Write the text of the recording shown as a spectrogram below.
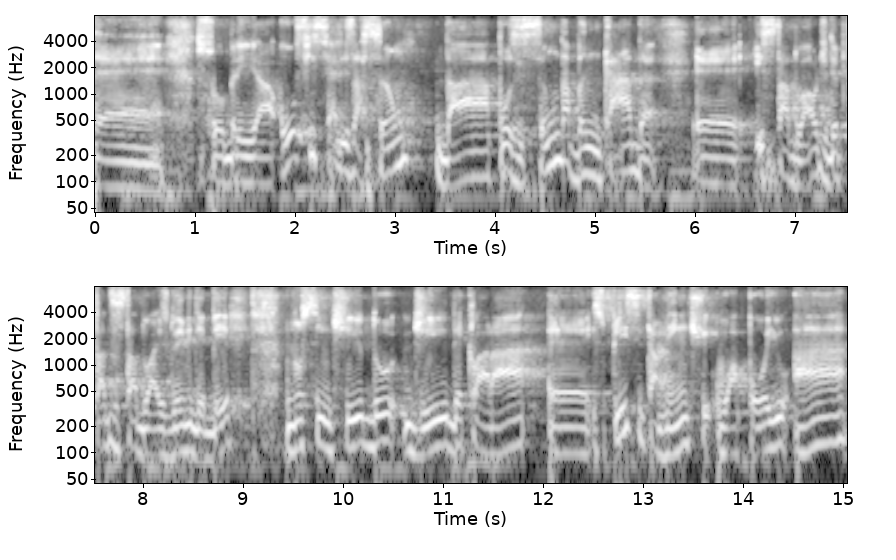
é, sobre a oficialização da posição da bancada é, estadual, de deputados estaduais do MDB, no sentido de declarar é, explicitamente o apoio à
